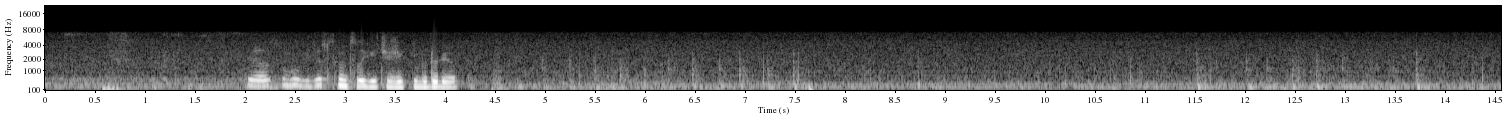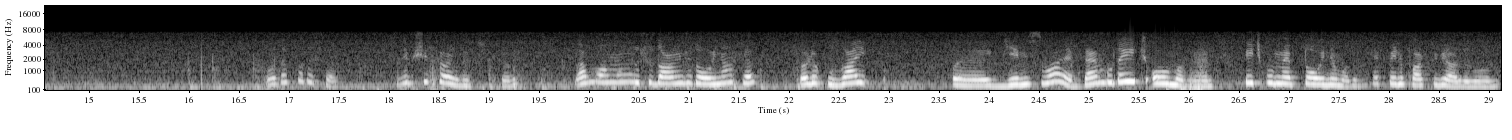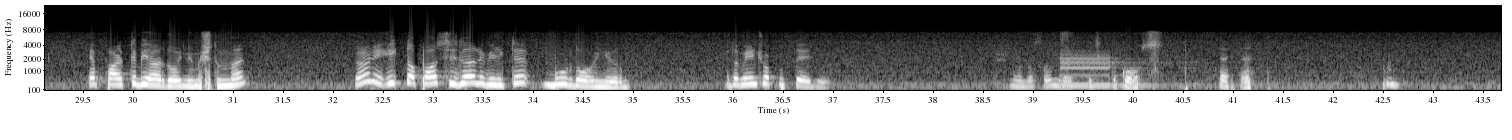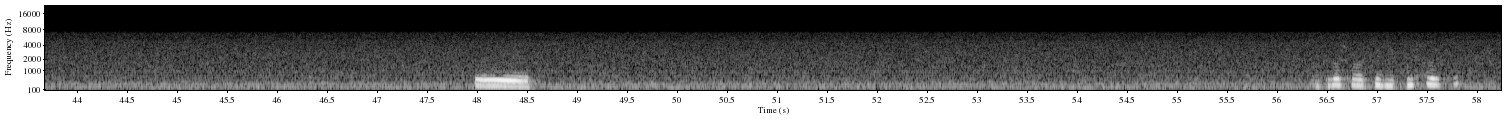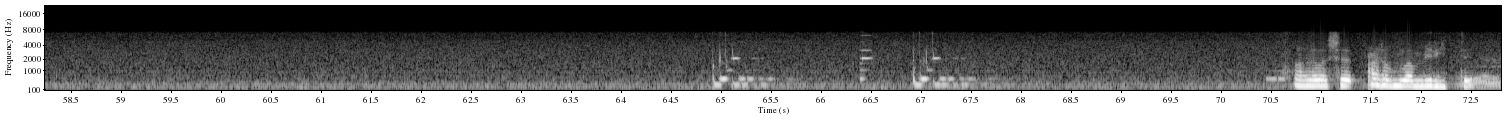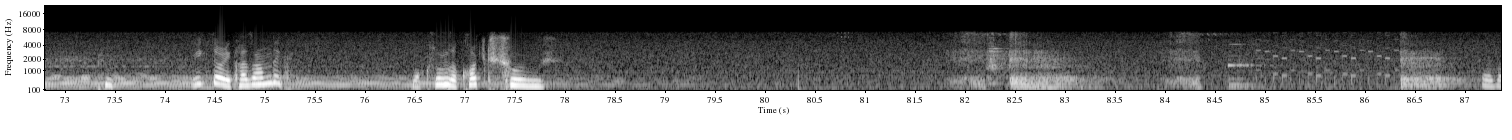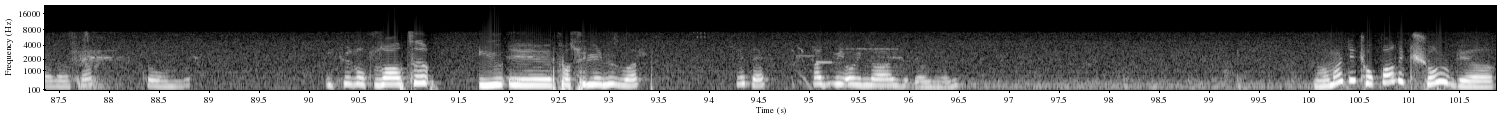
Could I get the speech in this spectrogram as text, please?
Biraz bu video sıkıntılı geçecek gibi duruyor. Bu arada arkadaşlar size bir şey söylemek istiyorum. Ben bu Among Us'u daha önce de oynarken böyle uzay e, gemisi var ya ben burada hiç olmadım yani. Hiç bu map'te oynamadım. Hep beni farklı bir yerde doğdum. Hep farklı bir yerde oynamıştım ben. Yani ilk defa sizlerle birlikte burada oynuyorum. Bu da beni çok mutlu ediyor. Şuna basalım da açıklık olsun. Oo. Arkadaşlar hareket gitmiş zaten. Arkadaşlar aramızdan biri gitti. Victory kazandık. Baksanıza kaç kişi ölmüş. Evet arkadaşlar. Tamamdır. 236 yu- e, fasulyemiz var. Neyse. Hadi bir oyun daha oynayalım. Normalde çok fazla kişi olurdu ya.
